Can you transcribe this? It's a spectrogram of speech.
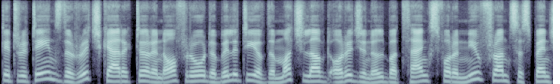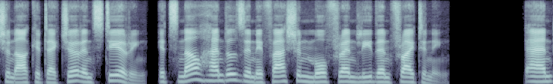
It retains the rich character and off-road ability of the much-loved original but thanks for a new front suspension architecture and steering, it's now handles in a fashion more friendly than frightening. And,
